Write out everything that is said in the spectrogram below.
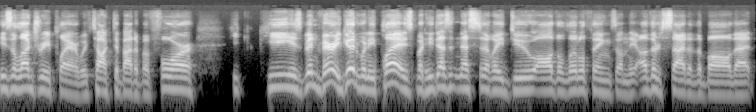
he's a luxury player. We've talked about it before. He, he has been very good when he plays, but he doesn't necessarily do all the little things on the other side of the ball that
